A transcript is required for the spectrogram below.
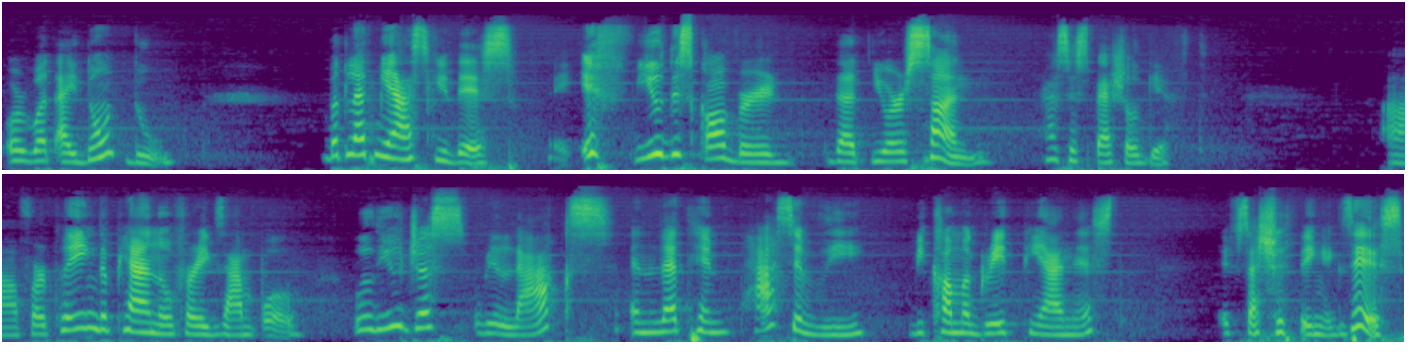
or what I don't do. But let me ask you this if you discovered that your son has a special gift, uh, for playing the piano, for example, will you just relax and let him passively become a great pianist? If such a thing exists,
